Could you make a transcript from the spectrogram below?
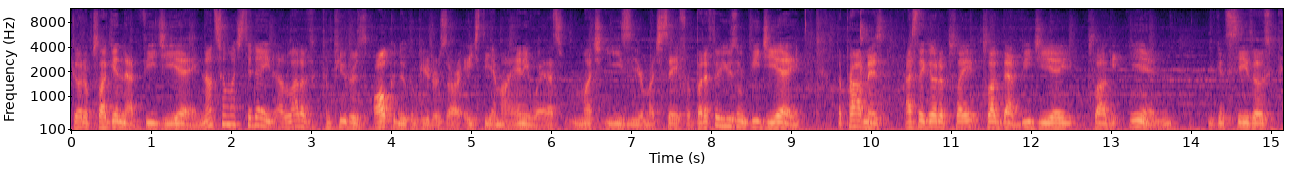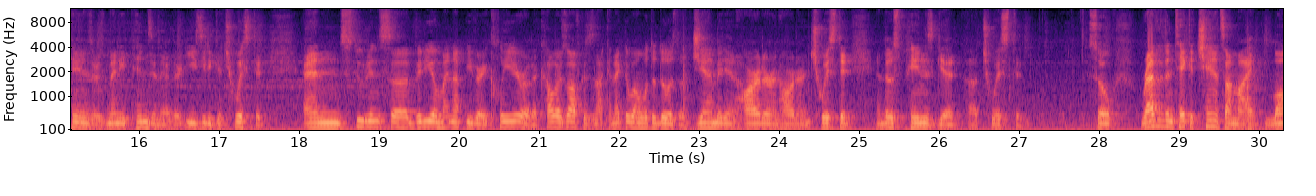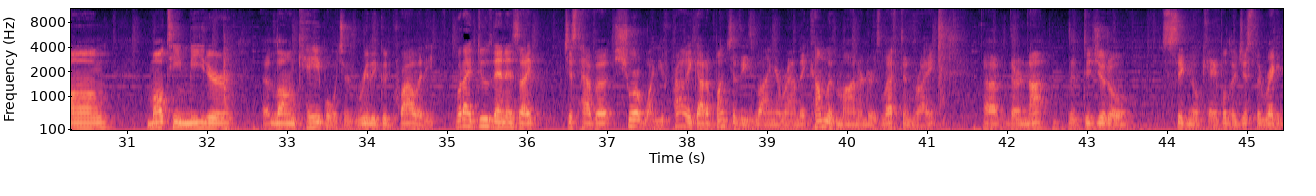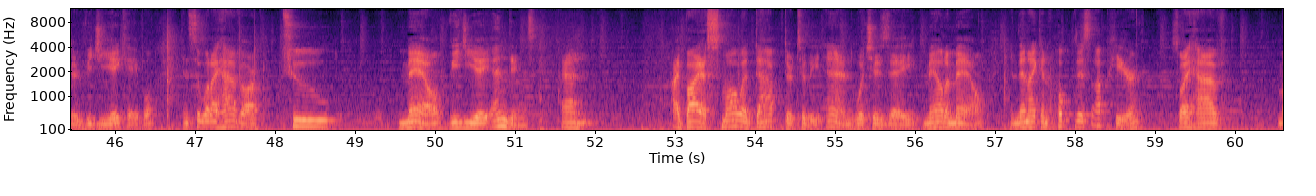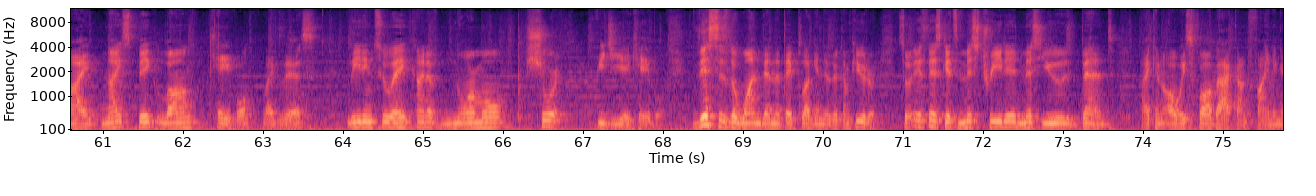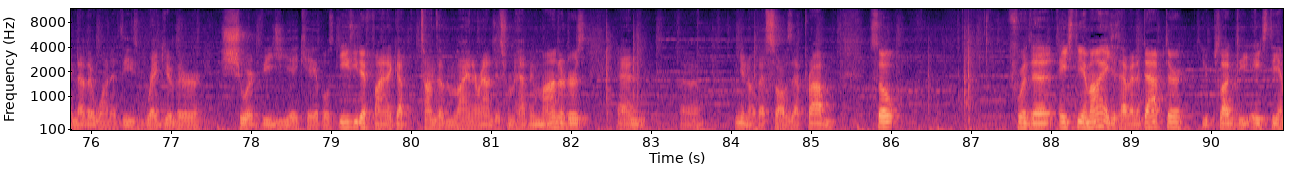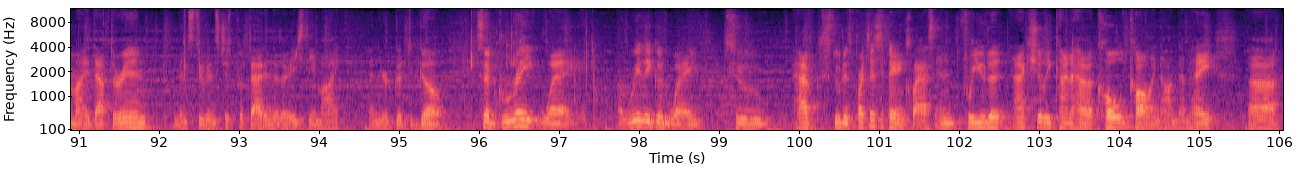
go to plug in that VGA. Not so much today. A lot of computers, all new computers are HDMI anyway. That's much easier, much safer. But if they're using VGA, the problem is as they go to play, plug that VGA plug in, you can see those pins. There's many pins in there. They're easy to get twisted. And students' uh, video might not be very clear or the color's off because it's not connected well. What they'll do is they'll jam it in harder and harder and twist it, and those pins get uh, twisted. So rather than take a chance on my long multimeter a long cable, which is really good quality. What I do then is I just have a short one. You've probably got a bunch of these lying around. They come with monitors left and right. Uh, they're not the digital signal cable, they're just the regular VGA cable. And so what I have are two male VGA endings. And I buy a small adapter to the end, which is a male to male, and then I can hook this up here. So I have my nice big long cable like this, leading to a kind of normal short VGA cable. This is the one then that they plug into the computer. So if this gets mistreated, misused, bent, I can always fall back on finding another one of these regular short VGA cables. Easy to find, I got tons of them lying around just from having monitors and uh, you know, that solves that problem. So for the HDMI, I just have an adapter. You plug the HDMI adapter in and then students just put that into their HDMI and you're good to go. It's a great way, a really good way to have students participate in class and for you to actually kind of have a cold calling on them. Hey, uh,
